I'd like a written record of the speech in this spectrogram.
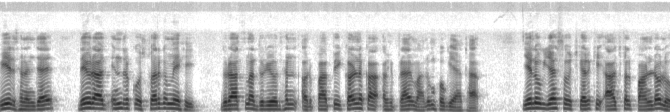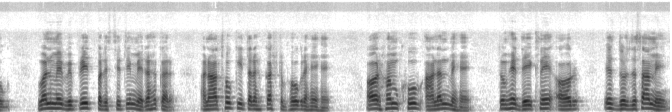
वीर धनंजय, देवराज इंद्र को स्वर्ग में ही दुरात्मा दुर्योधन और पापी कर्ण का अभिप्राय मालूम हो गया था। ये लोग यह सोचकर कि आजकल पांडव लोग वन में विपरीत परिस्थिति में रहकर अनाथों की तरह कष्ट भोग रहे हैं और हम खूब आनंद में हैं। तुम्हें देखने और इस दुर्दशा में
